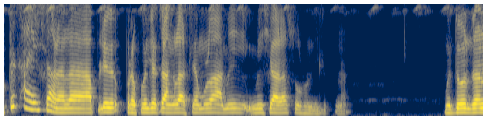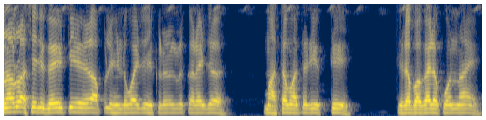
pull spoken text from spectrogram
कुठेच आहे शाळाला? आपले प्रपंच चांगला असल्यामुळं आम्ही मी शाळा सोडून दिली पुन्हा. मग दोन जनावर असे जे गाय ते आपलं हिंडवायचं इकडं तिकडं करायचं. म्हाता म्हातारी एकटे. तिला बघायला कोण नाही.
